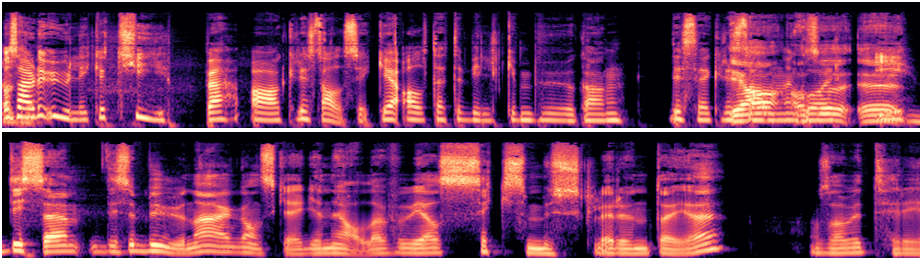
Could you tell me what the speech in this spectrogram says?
Og så er det ulike typer av krystallsyke, alt etter hvilken buegang disse krystallene går i i. disse, disse buene er ganske geniale, for vi har seks muskler rundt øyet, og så har vi tre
